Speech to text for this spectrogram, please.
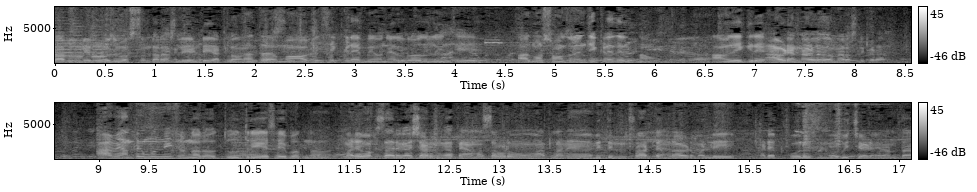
షాప్కి మీరు రోజు వస్తుంటారా? అసలు ఏంటి? అట్లా అంత మా ఆఫీస్ ఇక్కడే మేము నెల రోజుల నుంచి ఆల్మోస్ట్ సంవత్సరం నుంచి ఇక్కడే తింటున్నాం. ఆమె దగ్గరే. ఆవిడ ఎన్నాళ్ళుగా ఉన్నారు అసలు ఇక్కడ? ఆమె అంతకు ముందు నుంచి ఉన్నారు. టూ త్రీ ఇయర్స్ అయిపోతున్నాం మరి ఒకసారిగా సడన్గా ఫేమస్ అవ్వడం అట్లానే విత్ ఇన్ షార్ట్ టైం లో ఆవిడ మళ్ళీ అంటే పోలీసులు మూపించేయడం ఇదంతా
